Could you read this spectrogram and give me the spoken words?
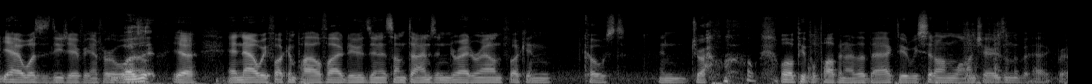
Yeah, it was his DJ van for a while. Was it? Yeah, and now we fucking pile five dudes in it sometimes and ride around fucking coast and drive. well, people popping out of the back, dude. We sit on lawn chairs in the back, bro.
